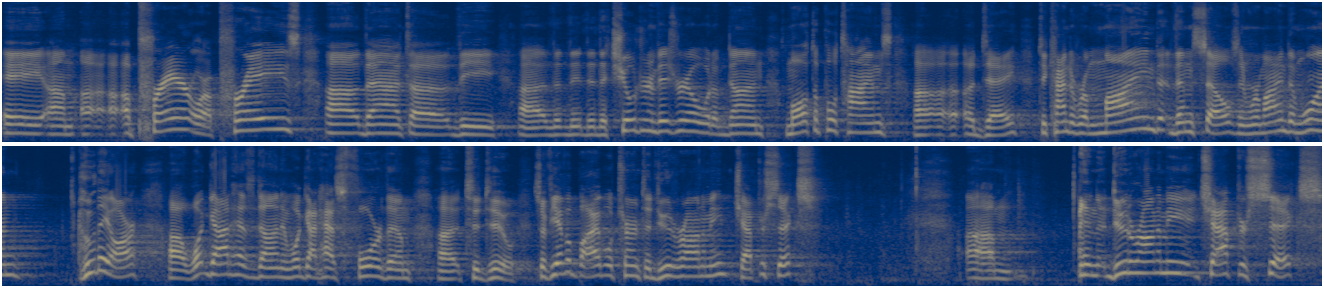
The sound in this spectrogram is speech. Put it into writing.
a, um, a, a, prayer or a praise uh, that uh, the, uh, the, the, the, children of Israel would have done multiple times uh, a day to kind of remind them themselves and remind them, one, who they are, uh, what God has done, and what God has for them uh, to do. So if you have a Bible, turn to Deuteronomy chapter 6. Um, in Deuteronomy chapter 6,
